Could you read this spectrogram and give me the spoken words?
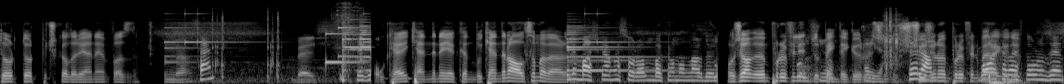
4 4.5 alır yani en fazla. Sen 5. Okey kendine yakın. Bu kendine 6 mı verdi? benim başkanına soralım bakalım onlar da öyle. Hocam ön profili dur bekle görürüz. Şu Selam. çocuğun ön profilini Bu merak ediyorum. arkadaşlar 10 üzerinden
